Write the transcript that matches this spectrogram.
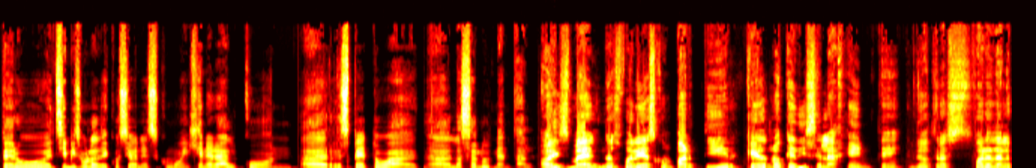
pero en sí mismo la educación es como en general con ah, respeto a, la salud mental. Oh, Ismael, ¿nos podrías compartir qué es lo que dice la gente de otras, fuera de la,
